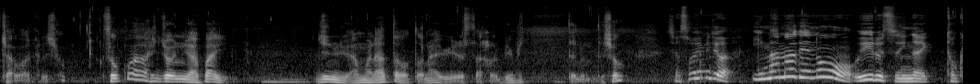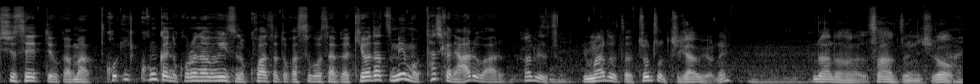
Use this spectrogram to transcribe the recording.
ちゃうわけでしょ。そこは非常にやばい。人類あんまり会ったことないウイルスだからビビってるんでしょ。じゃあそういう意味では今までのウイルスにない特殊性っていうか、まあ、こ今回のコロナウイルスの怖さとか凄さが際立つ面も確かにあるはあるあるですよ今までとはちょっと違うよね。だから SARS にしろ、はい。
